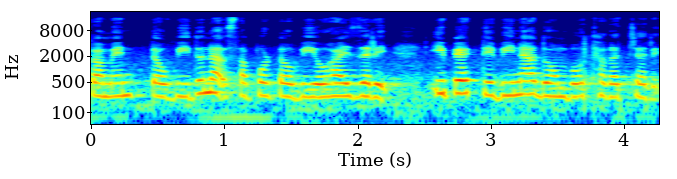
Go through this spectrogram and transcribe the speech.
comment तौबीदुना सपोर्ट हाइजरी इपेक्ट टीवी ना दोंबो थगचरी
